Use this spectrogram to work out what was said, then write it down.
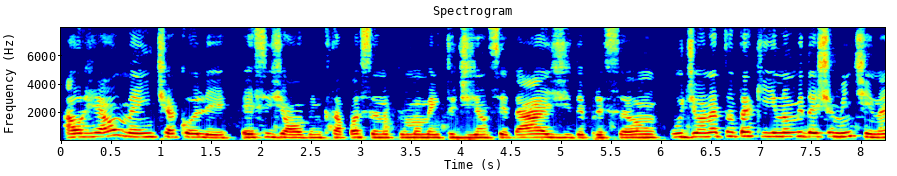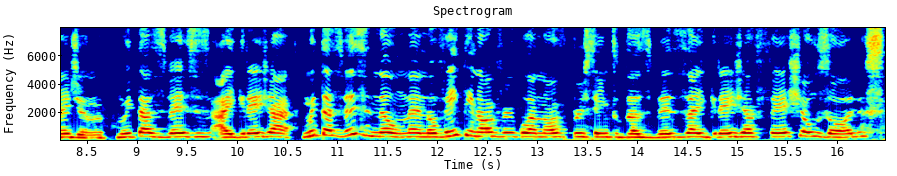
ao realmente acolher esse jovem que tá passando por um momento de ansiedade, de depressão. O Jonathan tá aqui e não me deixa mentir, né, Jonathan? Muitas vezes a igreja, muitas vezes não, né? 99,9% das vezes a igreja fecha os olhos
